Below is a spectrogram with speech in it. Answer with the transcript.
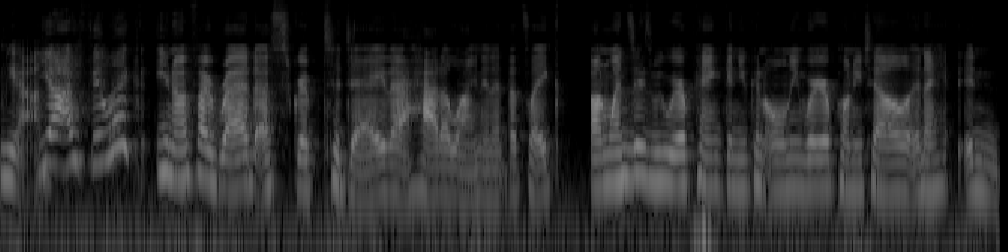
Yeah. Yeah, I feel like, you know, if I read a script today that had a line in it that's like, on Wednesdays we wear pink and you can only wear your ponytail in a in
